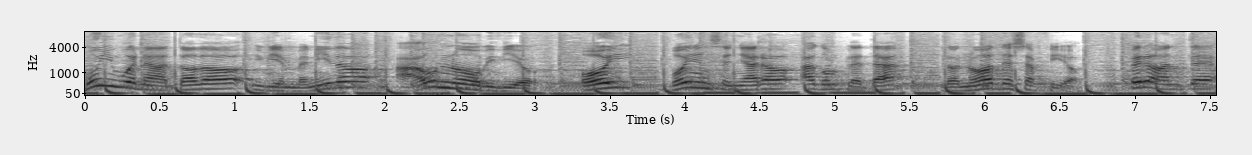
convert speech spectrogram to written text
Muy buenas a todos y bienvenidos a un nuevo vídeo. Hoy voy a enseñaros a completar los nuevos desafíos. Pero antes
